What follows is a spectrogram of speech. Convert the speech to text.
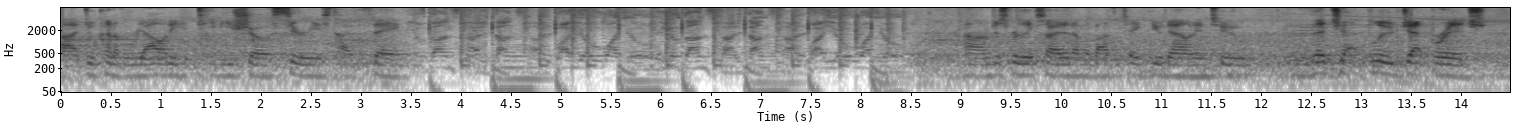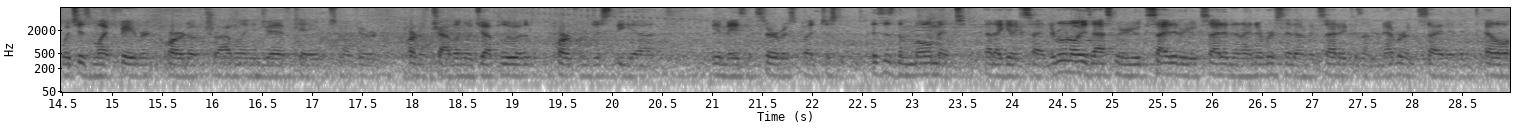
Uh, do kind of a reality TV show series type thing. Uh, I'm just really excited. I'm about to take you down into the JetBlue Jet Bridge, which is my favorite part of traveling in JFK, which is my favorite part of traveling with JetBlue, apart from just the uh, the amazing service. But just this is the moment that I get excited. Everyone always asks me, "Are you excited? Are you excited?" And I never that I'm excited because I'm never excited until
